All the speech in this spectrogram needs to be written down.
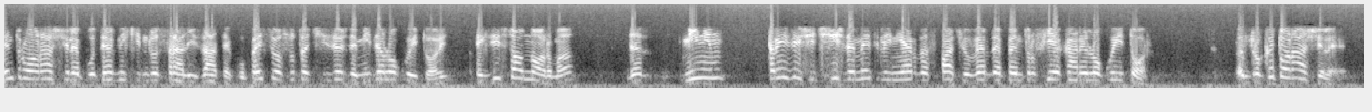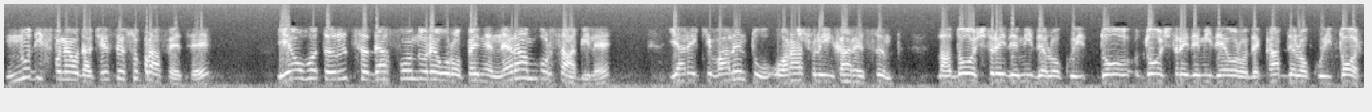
Pentru orașele puternic industrializate cu peste 150.000 de locuitori, există o normă de minim 35 de metri liniari de spațiu verde pentru fiecare locuitor. Întrucât orașele nu dispuneau de aceste suprafețe, ei au hotărât să dea fonduri europene nerambursabile, iar echivalentul orașului în care sunt la 23.000 de, locui, 23.000 de euro de cap de locuitor,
